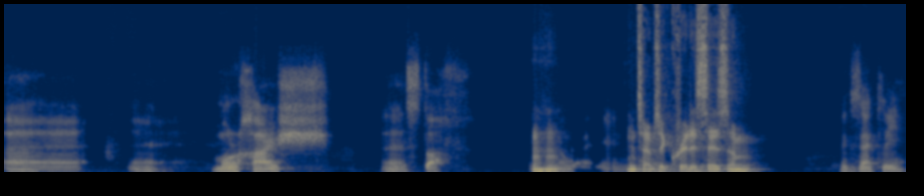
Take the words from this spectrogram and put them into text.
uh, uh more harsh uh, stuff. Mm-hmm. You know I mean? In terms of criticism. Exactly.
